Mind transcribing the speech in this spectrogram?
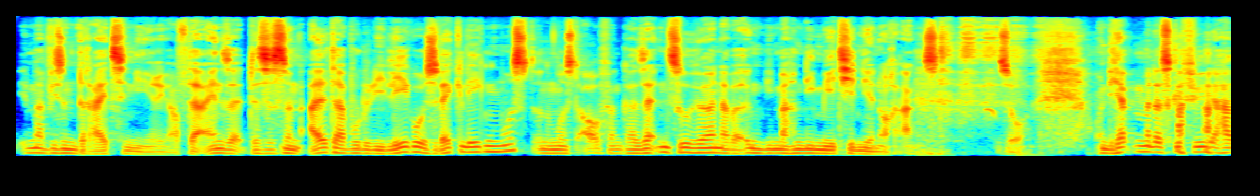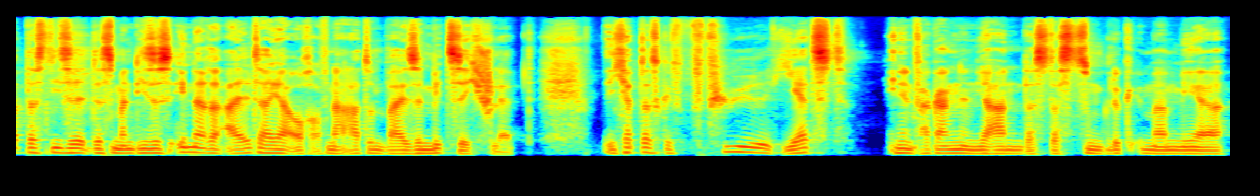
immer wie so ein 13-Jähriger. Auf der einen Seite, das ist so ein Alter, wo du die Legos weglegen musst und du musst aufhören, Kassetten zu hören, aber irgendwie machen die Mädchen dir noch Angst. So. Und ich habe immer das Gefühl gehabt, dass diese, dass man dieses innere Alter ja auch auf eine Art und Weise mit sich schleppt. Ich habe das Gefühl jetzt in den vergangenen Jahren, dass das zum Glück immer mehr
